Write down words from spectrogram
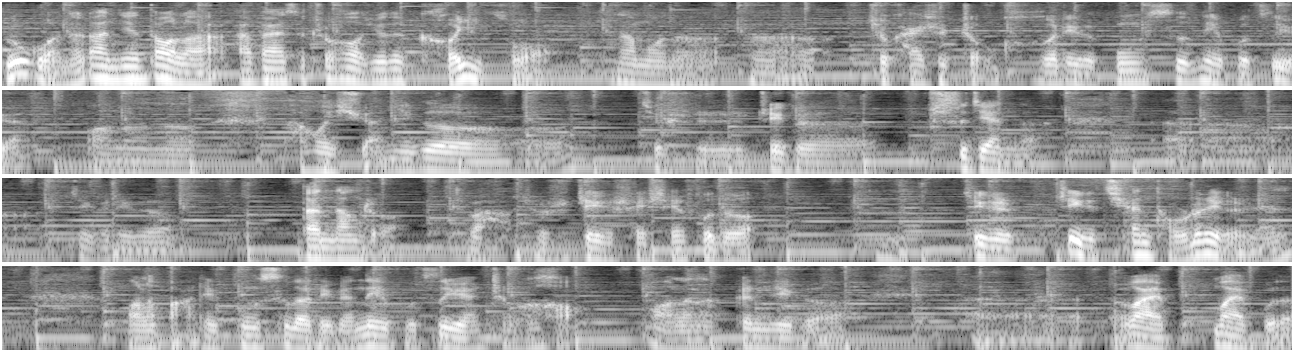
如果呢案件到了 FS 之后觉得可以做，那么呢，呃，就开始整合这个公司内部资源，完了呢，他会选一个就是这个事件的，呃，这个这个担当者，对吧？就是这个谁谁负责，嗯，这个这个牵头的这个人。完了，把这个公司的这个内部资源整合好，完了呢，跟这个呃外外部的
